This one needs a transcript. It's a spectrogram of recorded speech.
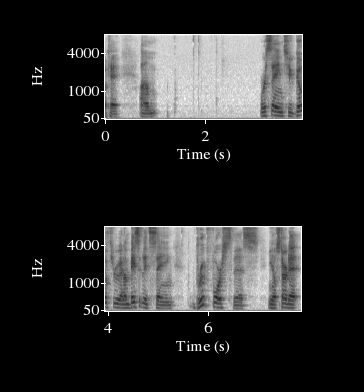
Okay. Um, we're saying to go through, and I'm basically saying brute force this. You know, start at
